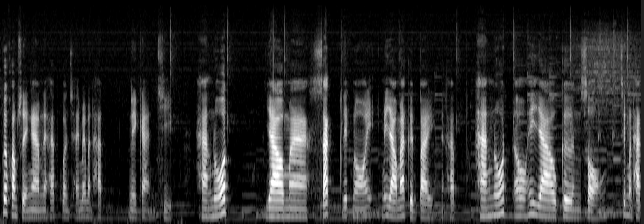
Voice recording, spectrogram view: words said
เพื่อความสวยงามนะครับ ควรใช้ไม้บรรทัดในการขีด หางโน้ตยาวมาสักเล็กน้อย ไม่ยาวมากเกินไปนะครับ หางโน้ตเอาให้ยาวเกิน 2 เส้นบรรทัด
